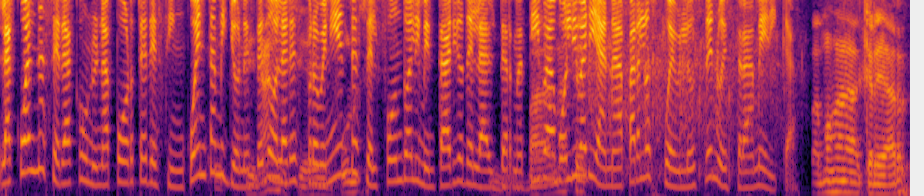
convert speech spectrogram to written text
la cual nacerá con un aporte de 50 millones de dólares provenientes del Fondo Alimentario de la Alternativa Bolivariana para los pueblos de nuestra América. Vamos a crear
